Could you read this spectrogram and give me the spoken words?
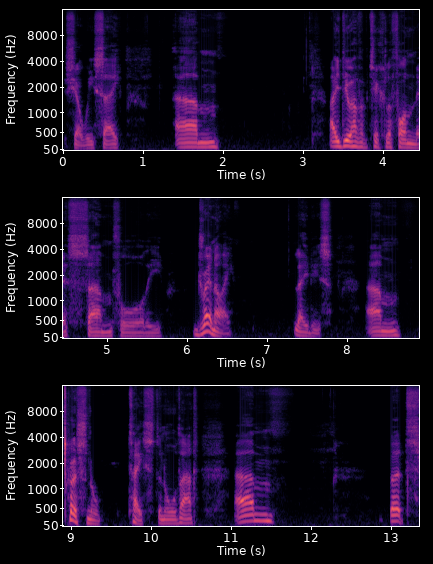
shall we say. Um, I do have a particular fondness um, for the Draenei ladies, um, personal taste and all that. Um, but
